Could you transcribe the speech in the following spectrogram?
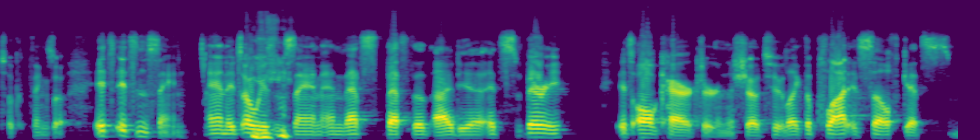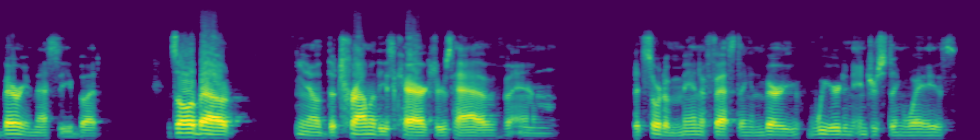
took things up. It's it's insane, and it's always insane, and that's that's the idea. It's very it's all character in the show too. Like the plot itself gets very messy, but it's all about you know the trauma these characters have, and it's sort of manifesting in very weird and interesting ways.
